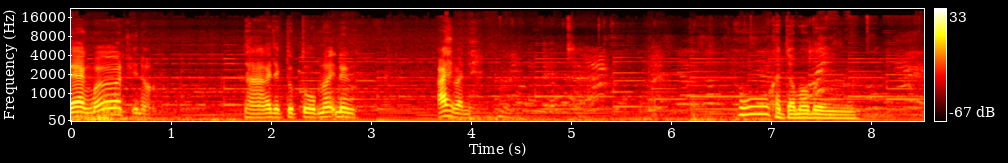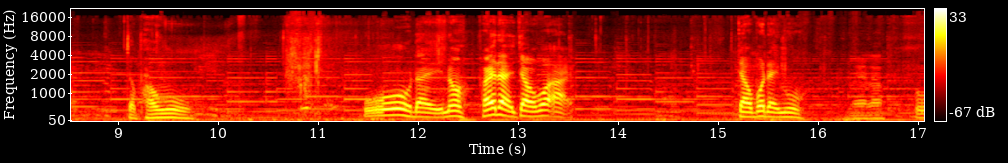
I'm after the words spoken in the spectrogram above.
แดงเบิดพี่น้องหน้าก็จะตุบๆหน่อยหนึงไปบัดนี้โอ้เขาจะมาเบิ่งเจะเผางูโอ้ได้เนาะไผได้เจ้าบ่อายเจ้าบ่ได้งูได้แล้วโอ้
